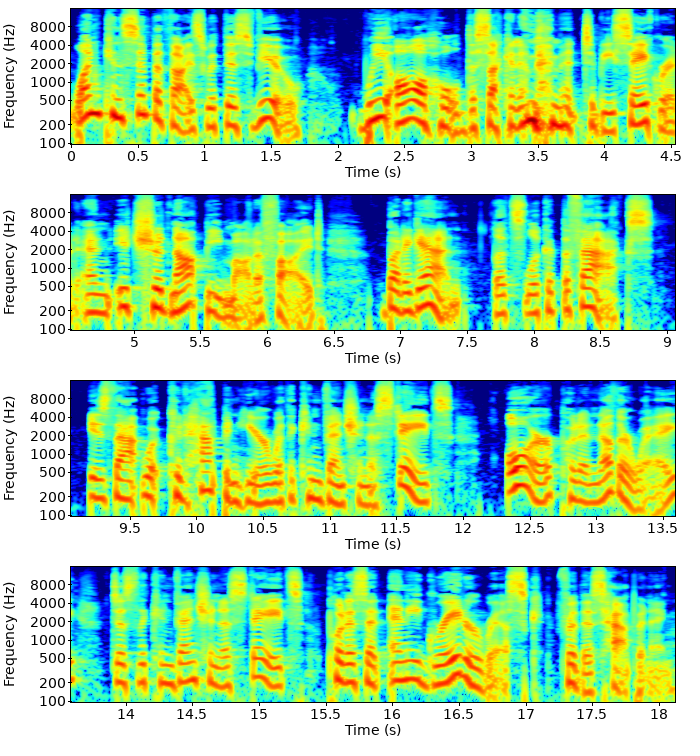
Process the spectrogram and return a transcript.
One can sympathize with this view. We all hold the Second Amendment to be sacred and it should not be modified. But again, let's look at the facts. Is that what could happen here with a convention of states? Or, put another way, does the convention of states put us at any greater risk for this happening?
